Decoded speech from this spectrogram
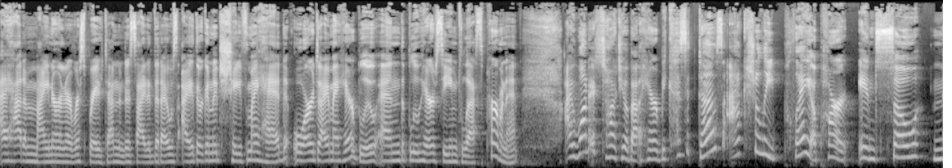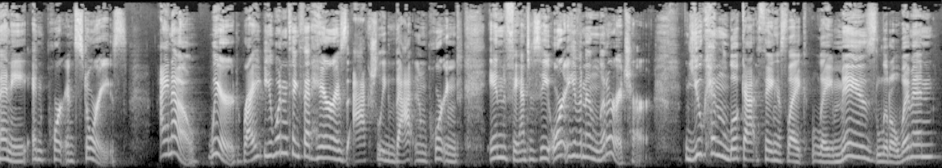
I had a minor nervous breakdown and decided that I was either going to shave my head or dye my hair blue, and the blue hair seemed less permanent. I wanted to talk to you about hair because it does actually play a part in so many important stories. I know, weird, right? You wouldn't think that hair is actually that important in fantasy or even in literature. You can look at things like Les Mis, Little Women,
